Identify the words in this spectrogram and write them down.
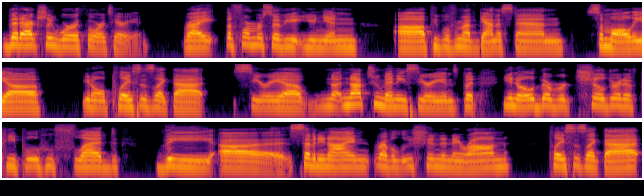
that actually were authoritarian, right? The former Soviet Union, uh people from Afghanistan, Somalia, you know, places like that, Syria, not, not too many Syrians, but you know, there were children of people who fled the uh 79 revolution in Iran, places like that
